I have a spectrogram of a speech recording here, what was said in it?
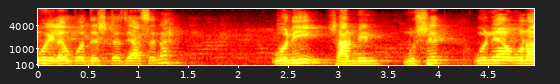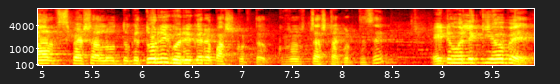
মহিলা উপদেষ্টা যে আছে না, উনি শারমিন মুর্শিদ উনি ওনার স্পেশাল উদ্যোগে তড়িঘড়ি করে পাশ করতে, চেষ্টা করতেছে। এটা হলে কি হবে?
